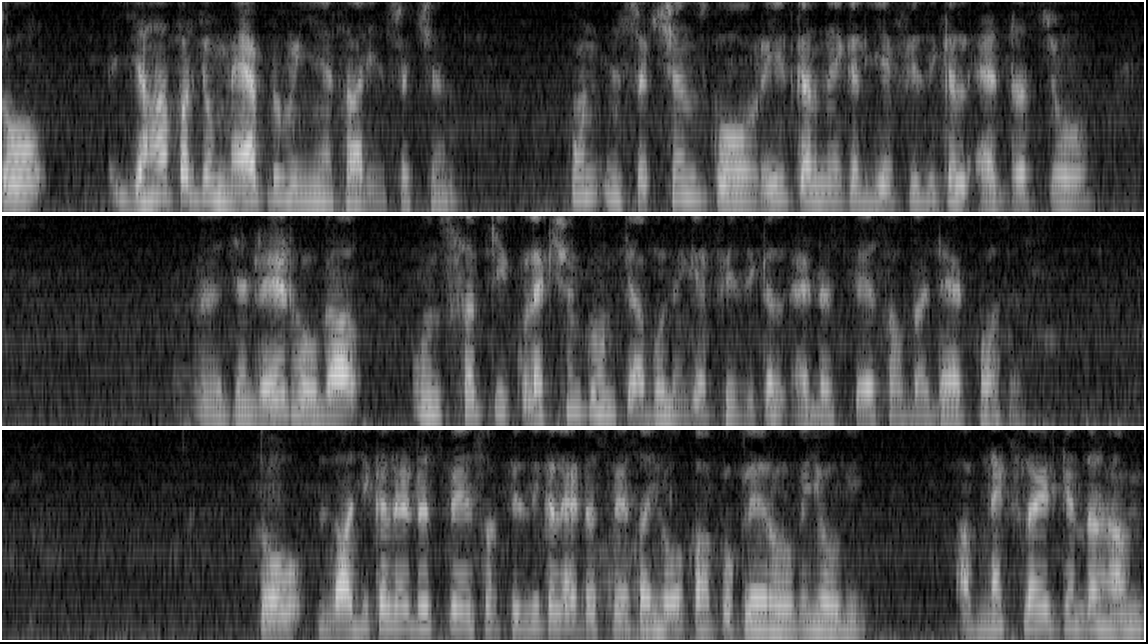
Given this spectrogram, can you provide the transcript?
तो यहाँ पर जो मैप्ड हुई हैं सारी इंस्ट्रक्शंस उन इंस्ट्रक्शंस को रीड करने के लिए फ़िज़िकल एड्रेस जो जनरेट होगा, उन सब की कलेक्शन को हम क्या बोलेंगे? Physical address space of the that process तो लॉजिकल एड्रेस स्पेस और physical address space I hope आपको क्लियर हो गई होगी। अब नेक्स्ट स्लाइड के अंदर हम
